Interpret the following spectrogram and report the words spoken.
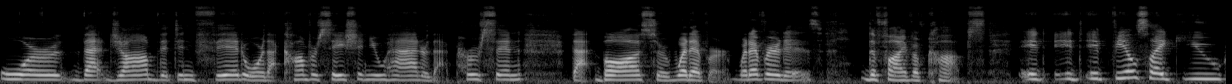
or that job that didn't fit or that conversation you had or that person, that boss or whatever, whatever it is, the Five of Cups. It, it, it feels like you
